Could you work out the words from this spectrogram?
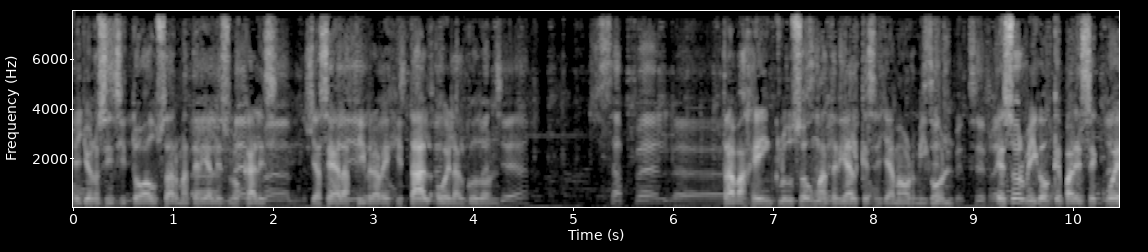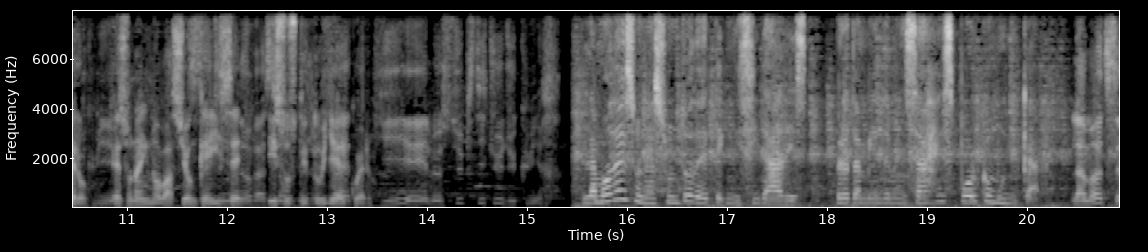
Ello nos incitó a usar materiales locales, ya sea la fibra vegetal o el algodón. Trabajé incluso un material que se llama hormigón. Es hormigón que parece cuero. Es una innovación que hice y sustituye el cuero. La moda es un asunto de tecnicidades, pero también de mensajes por comunicar. La moda es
